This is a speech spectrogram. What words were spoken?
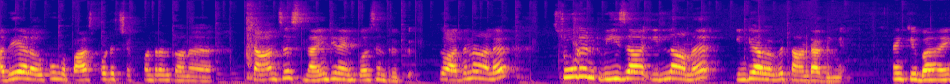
அதே அளவுக்கு உங்கள் பாஸ்போர்ட்டை செக் பண்ணுறதுக்கான சான்சஸ் நைன்டி நைன் பர்சன்ட் இருக்குது ஸோ அதனால் ஸ்டூடெண்ட் வீசா இல்லாமல் இந்தியாவை தாண்டாதீங்க. தேங்க்யூ பாய்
